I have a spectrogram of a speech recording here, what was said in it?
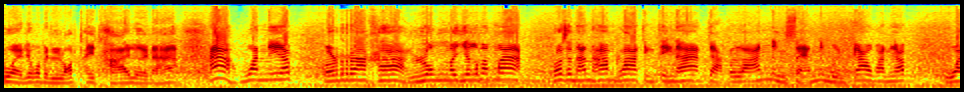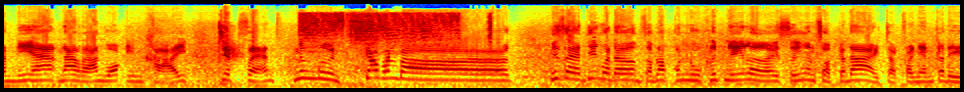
ด้วย เรียกว่าเป็นล็อตท้ายๆ เลยนะฮะอะวันนี้ครับ ราคาลงมาเยอะมากๆ เพราะฉะนั้นห้ามพลาดจริง ๆ นะฮะ จากล้าน1 1 9 0 0 0 ครับ วันนี้ฮะ หน้าร้าน Walk-in ขาย 7 1 9 0 0 0 บาท พิเศษยิ่งกว่าเดิมสำหรับคนดูคลิปนี้เลย ซื้อเงินสดก็ได้ จัดไฟแนนซ์ก็ดี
